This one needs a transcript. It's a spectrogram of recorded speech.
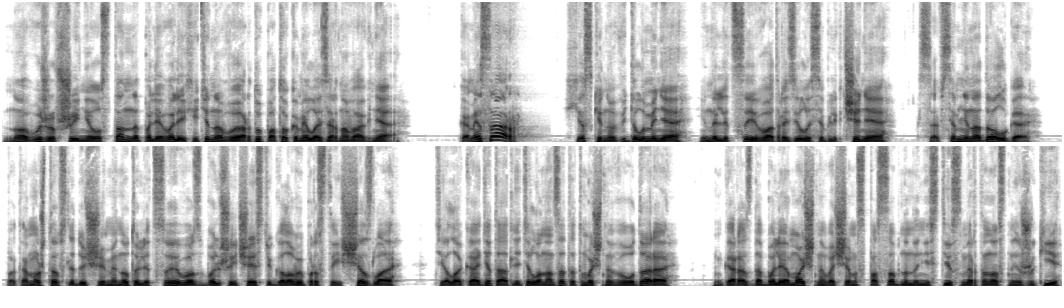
но выжившие неустанно поливали хитиновую орду потоками лазерного огня. «Комиссар!» Хескин увидел меня, и на лице его отразилось облегчение. Совсем ненадолго, потому что в следующую минуту лицо его с большей частью головы просто исчезло, тело кадета отлетело назад от мощного удара, гораздо более мощного, чем способны нанести смертоносные жуки,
